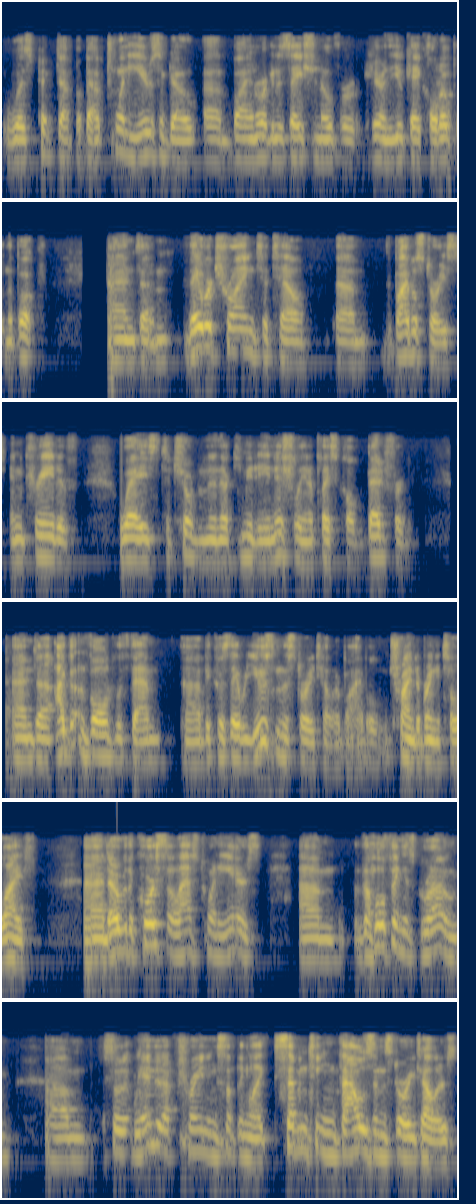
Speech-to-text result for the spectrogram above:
was picked up about 20 years ago uh, by an organization over here in the UK called Open the Book. And um, they were trying to tell um, the Bible stories in creative ways to children in their community, initially in a place called Bedford. And uh, I got involved with them uh, because they were using the Storyteller Bible, trying to bring it to life. And over the course of the last 20 years, um, the whole thing has grown um, so that we ended up training something like 17,000 storytellers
